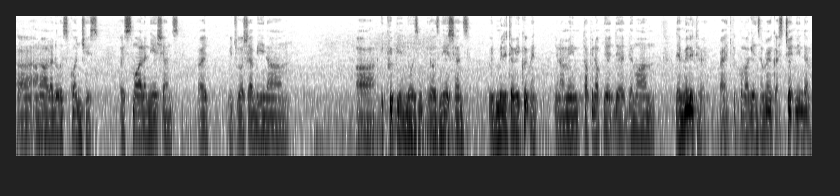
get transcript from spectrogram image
uh, and all of those countries, those smaller nations, right? Which Russia been um, uh, equipping those those nations with military equipment. You know what I mean? Topping up their, their, them, um, their military, right? To come against America, strengthening them.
